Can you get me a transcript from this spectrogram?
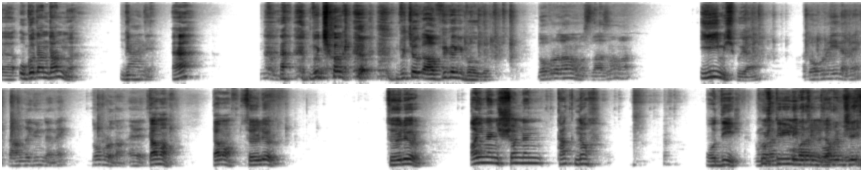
Ee, Ugo'dan mı? Bir- Yani. He? Bu çok bu çok Afrika gibi oldu. Dobro'dan olması lazım ama İyiymiş bu ya. Dobro iyi demek, dan da gün demek. Dobro'dan evet. Tamam. Tamam. Söylüyorum. Söylüyorum. Aynen şonen tak no. O değil. Kuş Umarım- diliyle hocam. Doğru bir şey.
